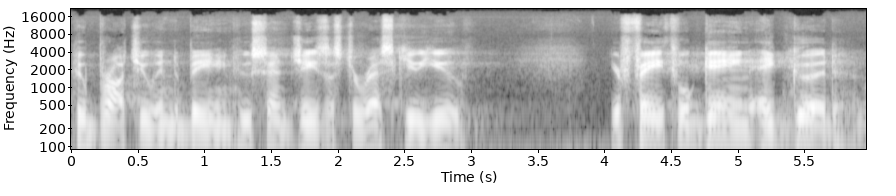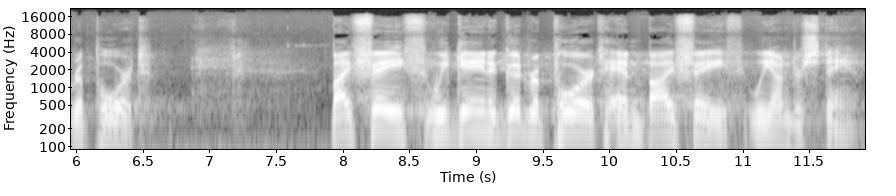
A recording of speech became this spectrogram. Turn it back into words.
who brought you into being, who sent Jesus to rescue you. Your faith will gain a good report. By faith, we gain a good report, and by faith, we understand.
